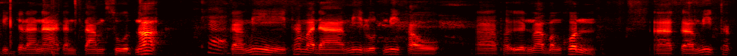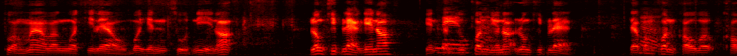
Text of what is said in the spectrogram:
พิจารณากันตามสูตรเนาะค่ะ ก็มีธรรมดามีรุดมีเขาอ่าเผอิญว่าบางคนอ่าก็มีทักท้วงมาว่างวดที่แล้วบ่เห็นสูตรนี้เนาะลงคลิปแรกเด้เนาะเห็นกันทุกคนอยู่เนาะลงคลิปแรก แต่บางคนเขาบ่เขา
